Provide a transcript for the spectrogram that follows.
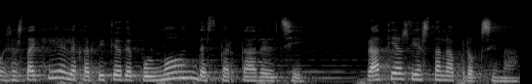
Pues hasta aquí el ejercicio de pulmón, despertar el chi. Gracias y hasta la próxima.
